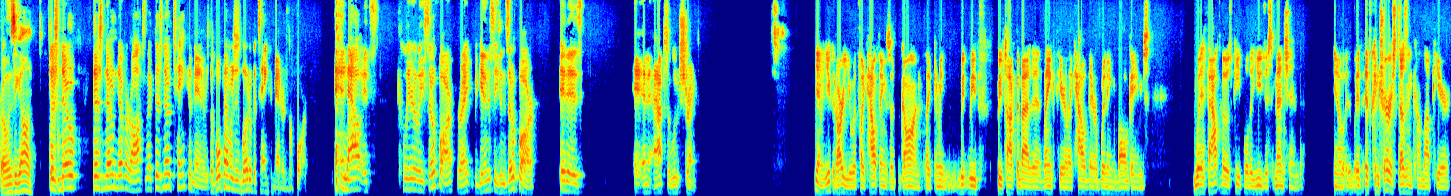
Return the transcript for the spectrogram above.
Rowan's gone. There's no there's no never off. Like there's no tank commanders. The bullpen was just loaded with tank commanders before, and now it's clearly so far right beginning of the season. So far, it is an absolute strength. Yeah, I mean, you could argue with like how things have gone. Like, I mean, we, we've we've talked about it at length here, like how they're winning ball games without those people that you just mentioned. You know, if, if Contreras doesn't come up here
